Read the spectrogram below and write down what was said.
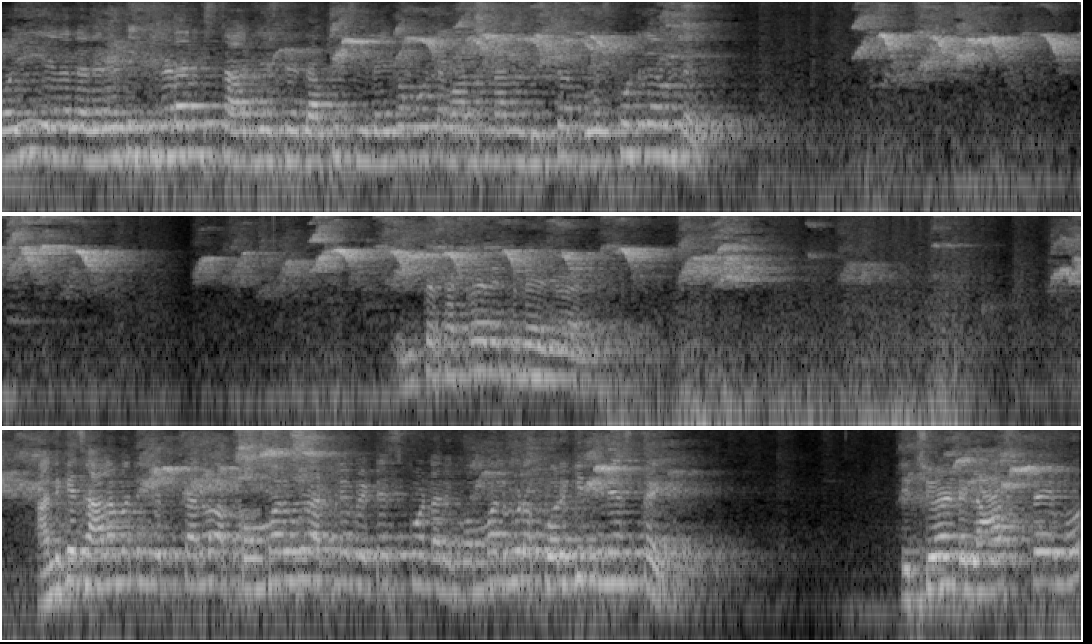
పోయి ఏదైనా వెరైటీ తినడానికి స్టార్ట్ చేస్తే తప్పించి లేకపోతే వాళ్ళు నన్ను డిస్టర్బ్ చేసుకుంటూనే ఉంటాయి ఇంత చక్కగా తింటున్నాయి చూడండి. అందుకే చాలా మంది చెప్తాను ఆ కొమ్మలు కూడా అట్లే పెట్టేసుకోండి అని. కొమ్మలు కూడా కొరికి తినేస్తాయి. ఇది చూడండి లాస్ట్ టైము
